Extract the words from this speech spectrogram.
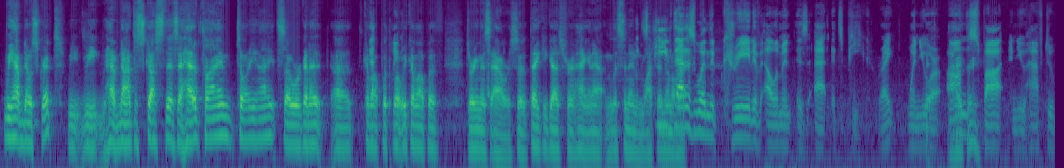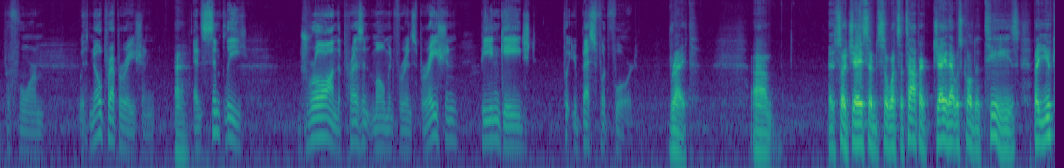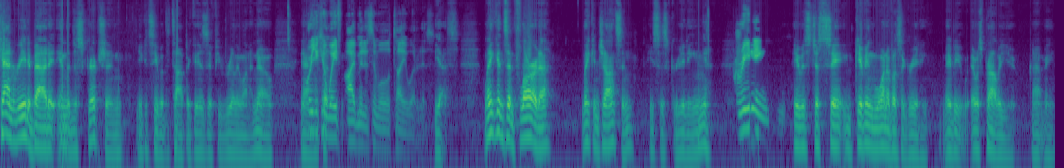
we have no script. We we have not discussed this ahead of time, Tony and I. So we're gonna uh, come up with what we come up with during this hour. So thank you guys for hanging out and listening and watching. Steve, and all that is when the creative element is at its peak, right? When you are on the spot and you have to perform with no preparation Uh. and simply draw on the present moment for inspiration, be engaged, put your best foot forward. Right. Um, so Jay said, "So what's the topic?" Jay, that was called a tease, but you can read about it in the description. You can see what the topic is if you really want to know. Or you can but- wait five minutes and we'll tell you what it is. Yes, Lincoln's in Florida. Lincoln Johnson. He says greeting. Greeting. He was just saying, giving one of us a greeting. Maybe it was probably you, not me.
